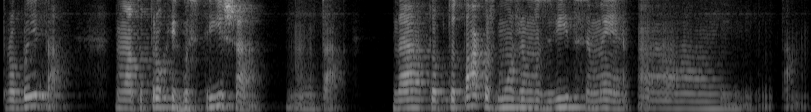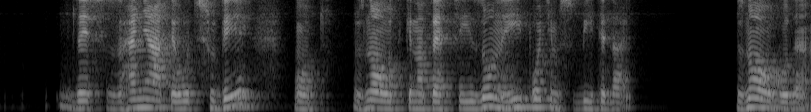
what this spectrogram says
пробита. Вона тут трохи гостріша. Ну, так. Да? Тобто також можемо звідси ми е, десь зганяти от сюди, от, знову таки на тест цієї зони, і потім собі йти далі. Знову буде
